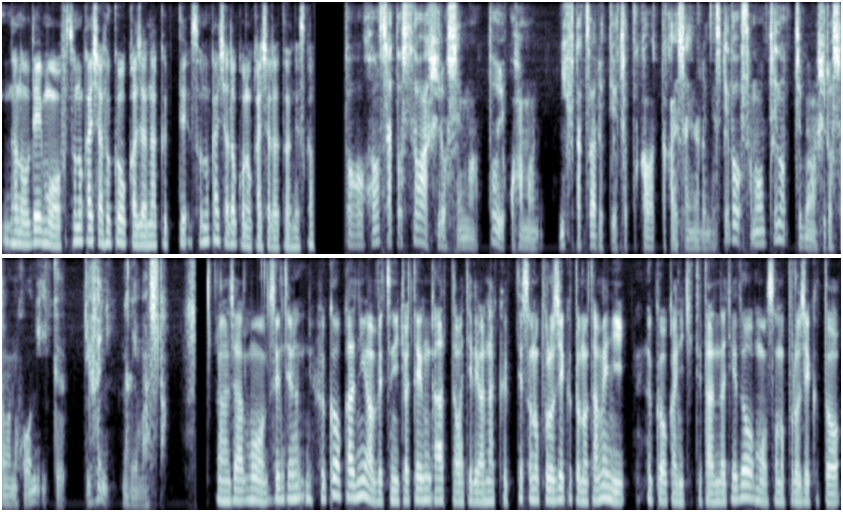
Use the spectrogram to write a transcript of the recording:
なので、もうその会社は福岡じゃなくて、その会社はどこの会社だったんですか？と本社としては広島と横浜に2つあるっていうちょっと変わった会社になるんですけど、そのうちの自分は広島の方に行くっていうふうになりました。あじゃあもう全然福岡には別に拠点があったわけではなくってそのプロジェクトのために福岡に来てたんだけどもうそのプロジェクト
